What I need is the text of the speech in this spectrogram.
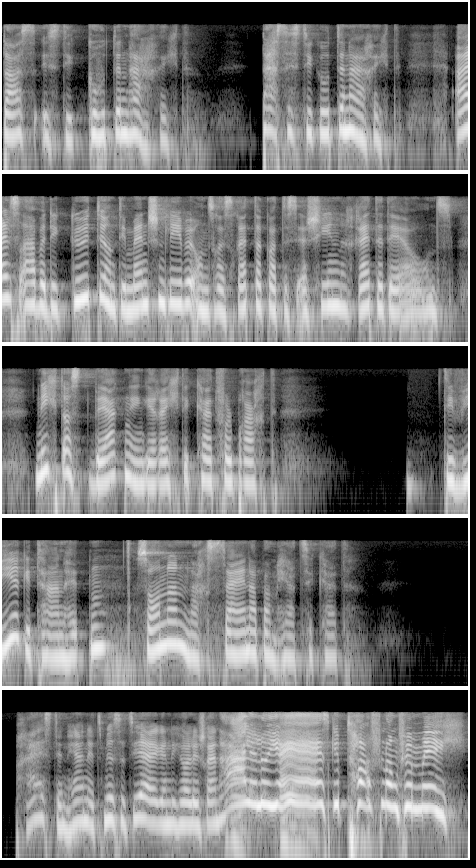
Das ist die gute Nachricht. Das ist die gute Nachricht. Als aber die Güte und die Menschenliebe unseres Rettergottes erschien, rettete er uns. Nicht aus Werken in Gerechtigkeit vollbracht, die wir getan hätten, sondern nach seiner Barmherzigkeit. Preis den Herrn. Jetzt müsstet ihr eigentlich alle schreien, Halleluja, es gibt Hoffnung für mich.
